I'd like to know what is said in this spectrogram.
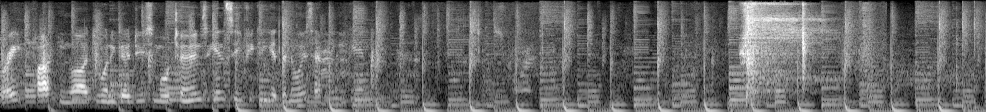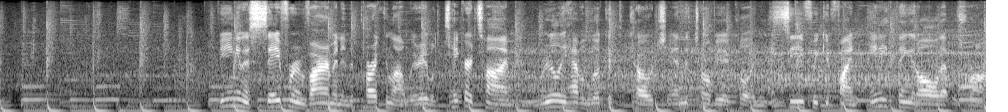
Great parking lot. Do you want to go do some more turns again? See if you can get the noise happening Being in a safer environment in the parking lot, we were able to take our time and really have a look at the coach and the tow vehicle and see if we could find anything at all that was wrong.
